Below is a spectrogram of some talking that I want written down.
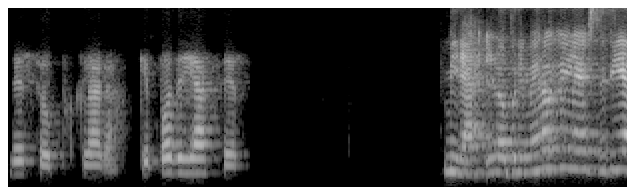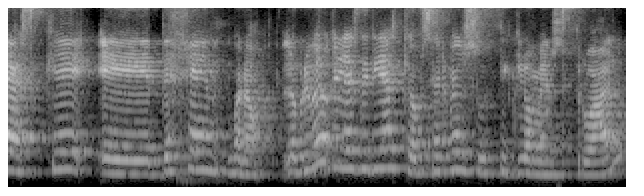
de SOP, Clara? ¿Qué podría hacer? Mira, lo primero que les diría es que eh, dejen, bueno, lo primero que les diría es que observen su ciclo menstrual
